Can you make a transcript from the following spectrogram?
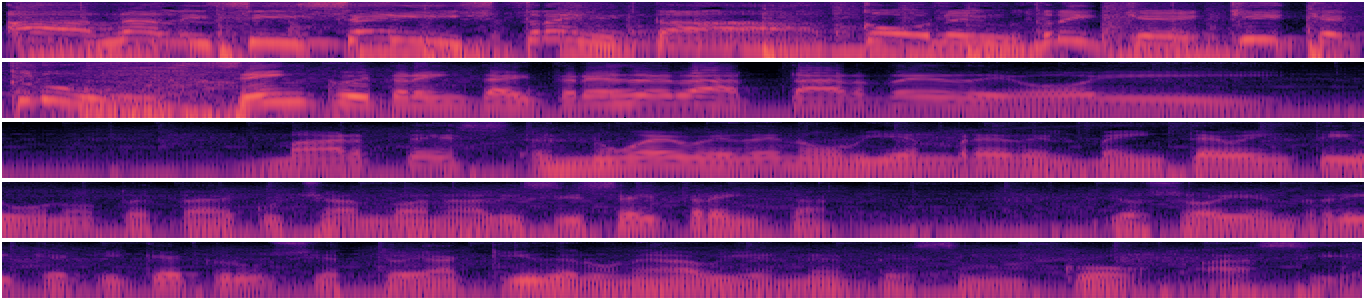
Análisis 630 con Enrique Quique Cruz. 5 y 33 de la tarde de hoy, martes 9 de noviembre del 2021. Tú estás escuchando Análisis 630. Yo soy Enrique Quique Cruz y estoy aquí de lunes a viernes de 5 a 7.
